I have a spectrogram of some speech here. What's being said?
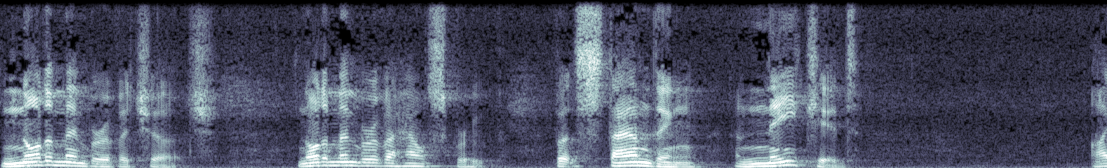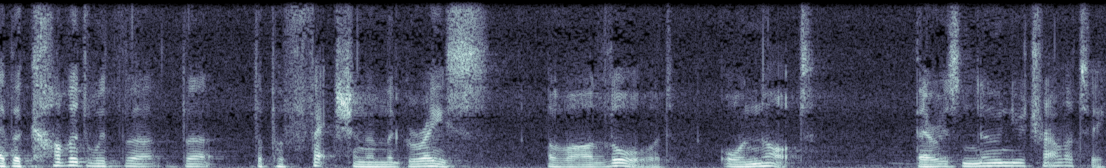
Not a member of a church, not a member of a house group, but standing naked, either covered with the, the, the perfection and the grace of our Lord or not. There is no neutrality.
